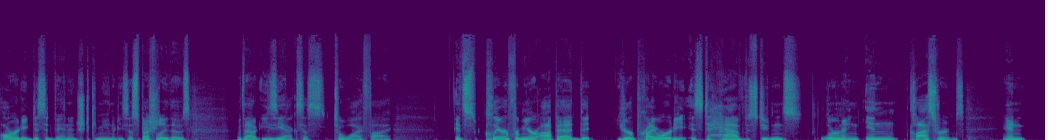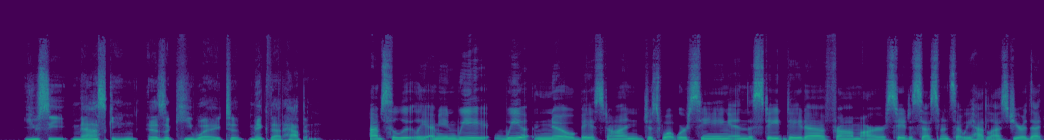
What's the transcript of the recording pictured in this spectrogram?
already disadvantaged communities, especially those without easy access to Wi Fi. It's clear from your op ed that your priority is to have students learning in classrooms. And you see masking as a key way to make that happen. Absolutely. I mean, we we know based on just what we're seeing in the state data from our state assessments that we had last year that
